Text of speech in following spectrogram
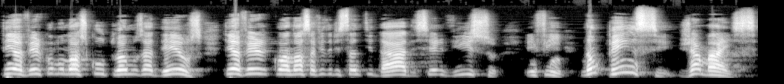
tem a ver como nós cultuamos a Deus, tem a ver com a nossa vida de santidade, serviço, enfim. Não pense jamais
